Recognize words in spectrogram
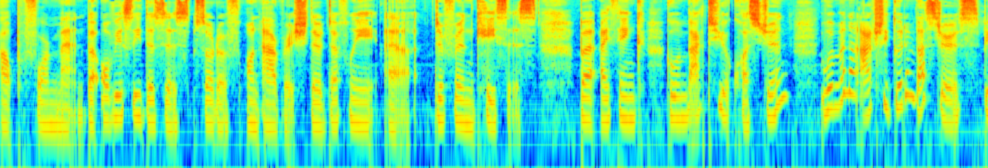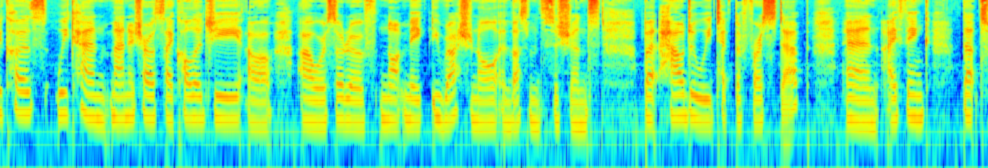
outperform men. But obviously, this is sort of on average. There are definitely uh, different cases. But I think going back to your question, women are actually good investors because we can manage our psychology, our our sort of not make irrational investment decisions. But how do we take the first step? And I think that's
